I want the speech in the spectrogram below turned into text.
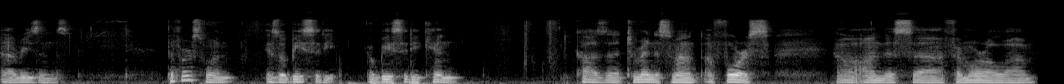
uh, reasons. The first one is obesity. Obesity can cause a tremendous amount of force on this uh, femoral um,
